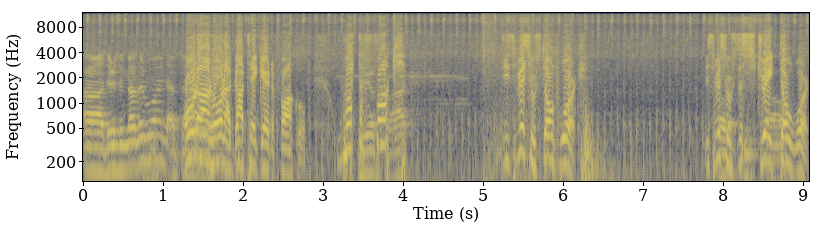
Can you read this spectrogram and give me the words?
Uh, there's another one. Hold on, hold on, gotta take care of the Focke-Wulf. What the fuck? o'clock. These missiles don't work. These missiles just straight don't. don't work.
